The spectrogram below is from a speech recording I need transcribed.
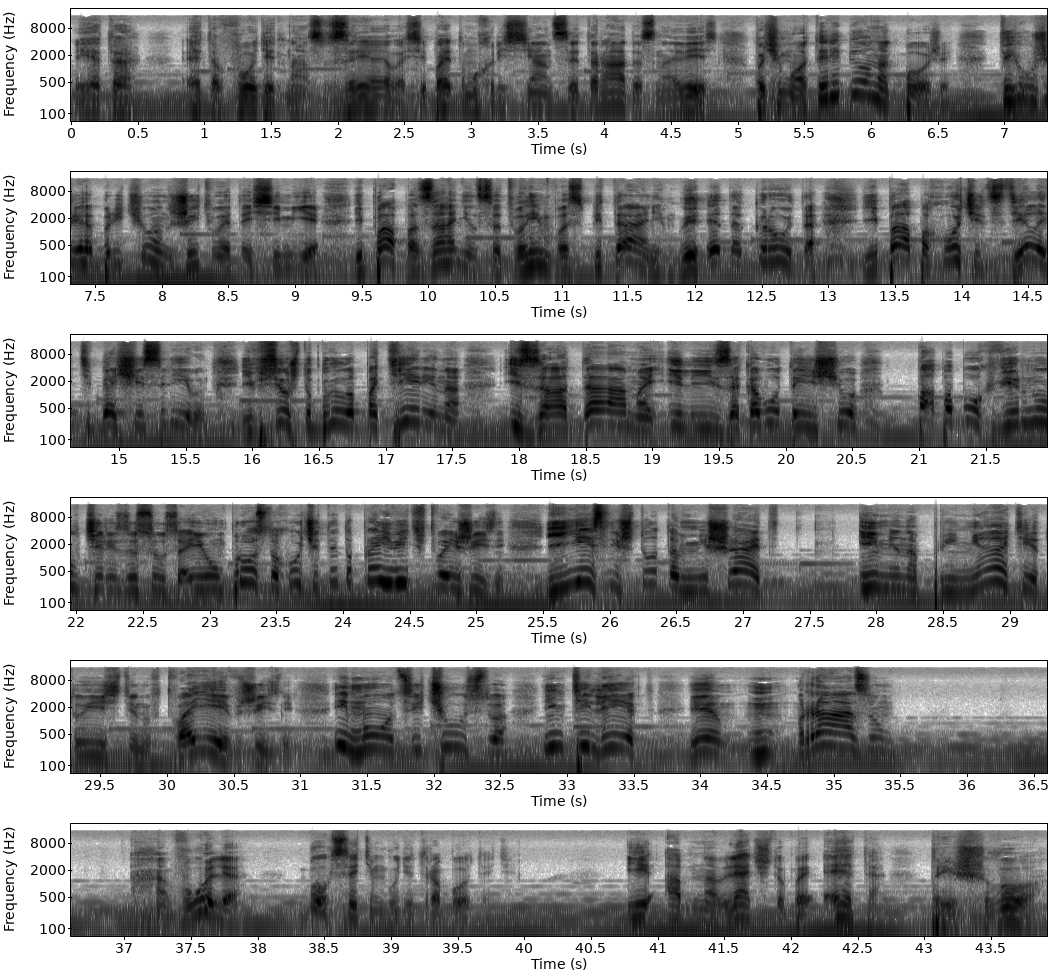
И это это вводит нас в зрелость. И поэтому христианство – это радостная весть. Почему? А ты ребенок Божий. Ты уже обречен жить в этой семье. И папа занялся твоим воспитанием. И это круто. И папа хочет сделать тебя счастливым. И все, что было потеряно из-за Адама или из-за кого-то еще, Папа Бог вернул через Иисуса, и Он просто хочет это проявить в твоей жизни. И если что-то мешает именно принять эту истину в твоей в жизни. Эмоции, чувства, интеллект, э, разум, воля. Бог с этим будет работать. И обновлять, чтобы это пришло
